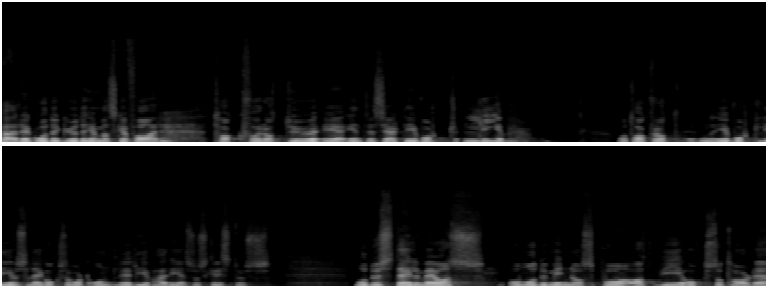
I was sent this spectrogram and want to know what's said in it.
Kjære gode Gud og himmelske Far. Takk for at du er interessert i vårt liv. Og takk for at i vårt liv så ligger også vårt åndelige liv, Herre Jesus Kristus. Må du stelle med oss, og må du minne oss på at vi også tar det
